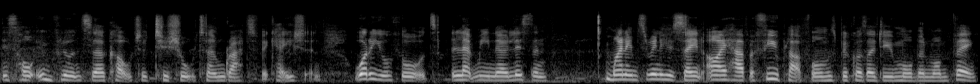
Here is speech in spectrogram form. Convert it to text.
this whole influencer culture to short term gratification. What are your thoughts? Let me know. Listen, my name's Serena Hussein. I have a few platforms because I do more than one thing.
